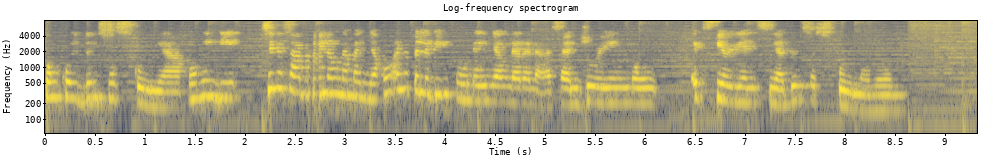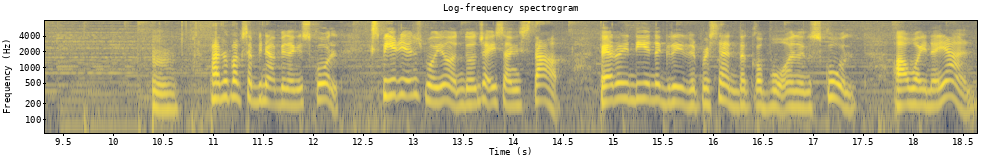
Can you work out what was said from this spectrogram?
tungkol dun sa school niya. Kung hindi, sinasabi lang naman niya kung ano talaga yung tunay niyang naranasan during nung experience niya dun sa school na yun. Paano pag sabi namin ng school, experience mo yon doon sa isang staff, pero hindi yan nagre-represent ng kabuuan ng school. Away na yan.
